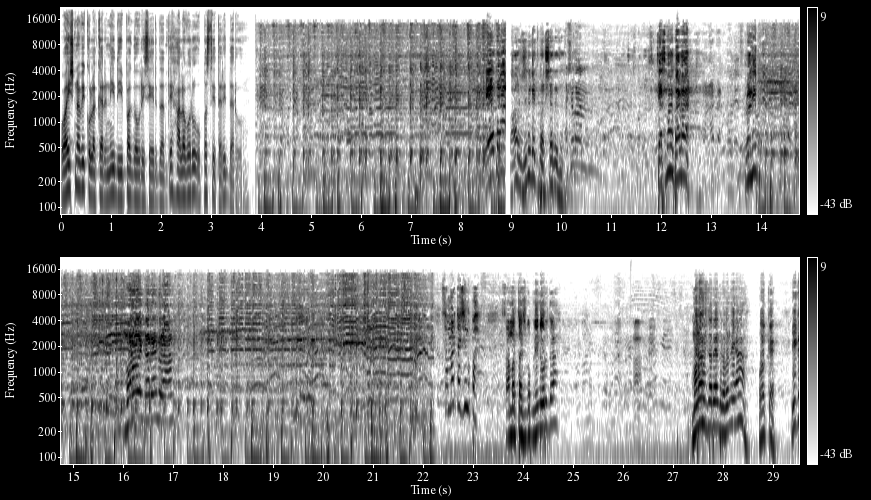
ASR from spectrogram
ವೈಷ್ಣವಿ ಕುಲಕರ್ಣಿ ದೀಪಕ್ ಗೌರಿ ಸೇರಿದಂತೆ ಹಲವರು ಉಪಸ್ಥಿತರಿದ್ದರು. ಚಸ್ಮಾ ಬೇಡ. ಪ್ರದೀಪ್. ನರೇಂದ್ರ. ಜಿಂಗಪ್ಪ ಸಾಮರ್ಥ್ಯ ಹಚ್ಕೊಪ್ ನಿನ್ನ ಮನೋಜ್ ನರೇಂದ್ರ ಬಂದಿಯಾ? ಓಕೆ. ಈಗ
